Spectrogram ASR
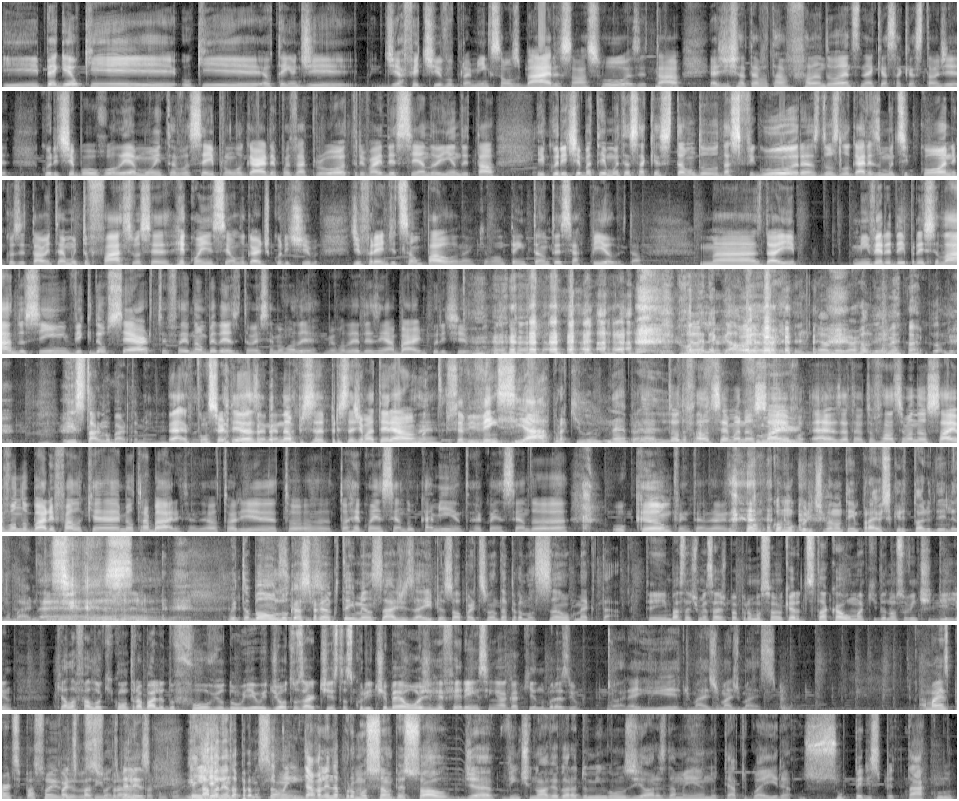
E peguei o que o que eu tenho de de afetivo para mim, que são os bares, são as ruas e tal. E a gente até estava falando antes, né, que essa questão de Curitiba, o rolê é muito, é você ir para um lugar, depois vai para o outro e vai descendo, indo e tal. E Curitiba tem muito essa questão do, das figuras, dos lugares muito icônicos e tal. Então é muito fácil você reconhecer um lugar de Curitiba, diferente de São Paulo, né, que não tem tanto esse apelo e tal. Mas daí me enveredei para esse lado, assim, vi que deu certo e falei, não, beleza, então esse é meu rolê. Meu rolê é desenhar bar em Curitiba. Rolê legal, né? É o melhor rolê. E estar no bar também, né? É, com certeza, né? Não, precisa, precisa de material, né? Precisa vivenciar para aquilo, né? Pra, É, todo final de semana eu fluir. saio. vou- É, exatamente. Todo final de semana eu saio, vou no bar e falo que é meu trabalho, entendeu? Eu tô ali, tô, tô reconhecendo o caminho, tô reconhecendo ah, o campo, entendeu? Como, como o Curitiba não tem praia, o escritório dele é no bar, entendeu? Muito bom. Lucas Franco, tem mensagens aí, pessoal participando da promoção. Como é que tá? Tem bastante mensagem para promoção. Eu quero destacar uma aqui da nossa ouvinte Lilian, que ela falou que com o trabalho do Fúvio, do Will e de outros artistas, Curitiba é hoje referência em HQ no Brasil. Olha aí, demais, demais, demais. Há mais participações, mesmo, Participações, assim, pra- beleza. pra. E Tem tá gente- valendo a promoção, hein? Tá valendo a promoção, pessoal, dia 29, agora domingo, 11 horas da manhã, no Teatro Guaíra, o super espetáculo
